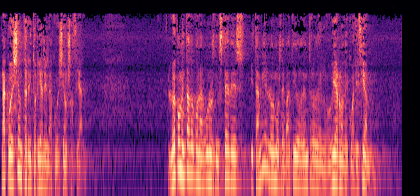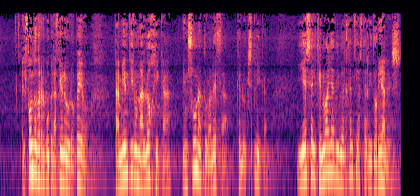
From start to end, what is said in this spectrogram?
la cohesión territorial y la cohesión social. Lo he comentado con algunos de ustedes y también lo hemos debatido dentro del Gobierno de coalición. El Fondo de Recuperación Europeo también tiene una lógica en su naturaleza que lo explica, y es el que no haya divergencias territoriales,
